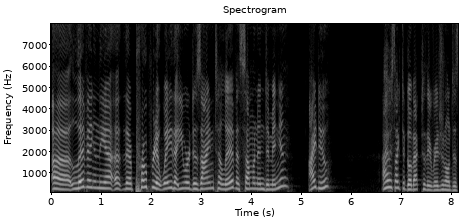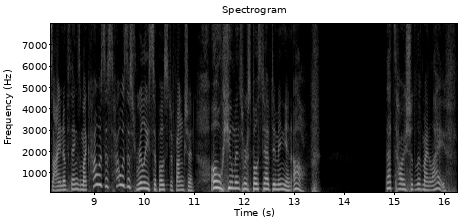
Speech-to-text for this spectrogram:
uh, living in the, uh, uh, the appropriate way that you were designed to live as someone in dominion? I do. I always like to go back to the original design of things. I'm like, how is this? How is this really supposed to function? Oh, humans were supposed to have dominion. Oh, that's how I should live my life.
